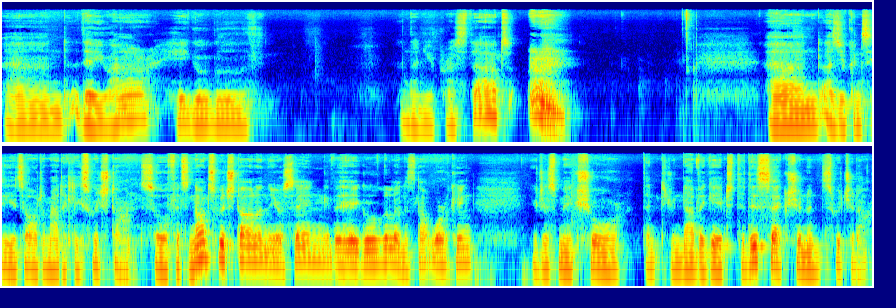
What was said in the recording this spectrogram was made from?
and there you are. Hey Google, and then you press that. and as you can see it's automatically switched on. So if it's not switched on and you're saying hey google and it's not working you just make sure that you navigate to this section and switch it on.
